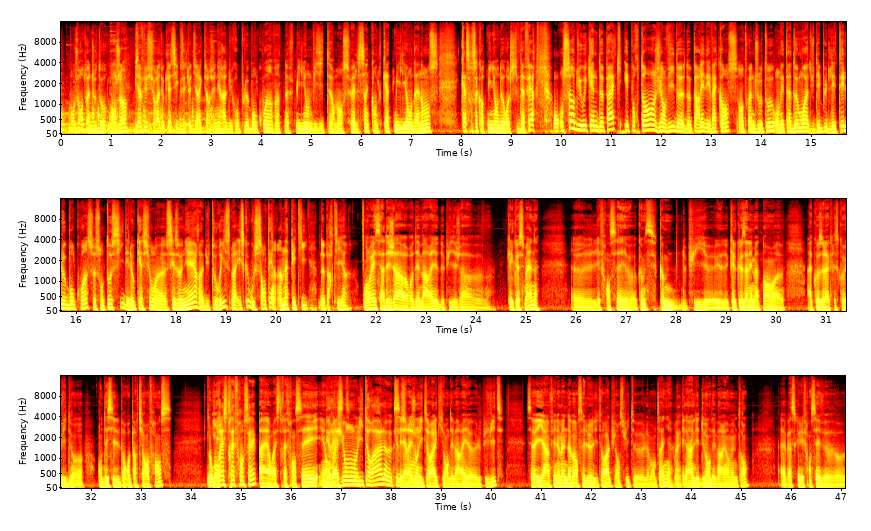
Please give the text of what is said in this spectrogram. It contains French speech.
Bonjour Antoine Joutot. Bonjour. Bienvenue sur Radio Classique. Vous êtes le directeur général du groupe Le Bon Coin. 29 millions de visiteurs mensuels, 54 millions d'annonces, 450 millions d'euros de chiffre d'affaires. On sort du week-end de Pâques et pourtant j'ai envie de, parler des vacances. Antoine Joutot, on est à deux mois du début de l'été. Le Bon Coin, ce sont aussi des locations euh, saisonnières, du tourisme. Est-ce que vous sentez un appétit de partir? Oui, ça a déjà redémarré depuis déjà euh, quelques semaines. Euh, les Français, euh, comme comme depuis euh, quelques années maintenant, à cause de la crise Covid, ont, décidé de repartir en France. Donc on reste très français? Ouais, on reste très français. Et Des régions littorales. C'est les régions littorales qui ont démarré le, plus vite. Vous savez, il y a un phénomène d'abord, c'est le littoral, puis ensuite la montagne. Et là, les deux ont démarré en même temps parce que les Français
